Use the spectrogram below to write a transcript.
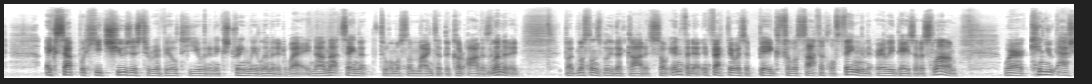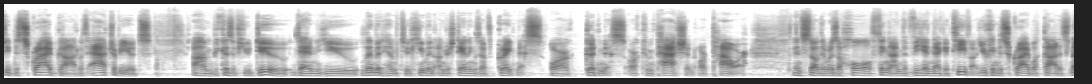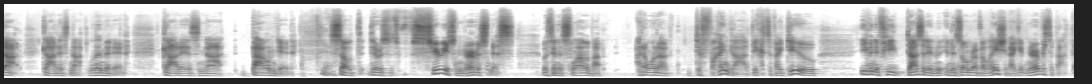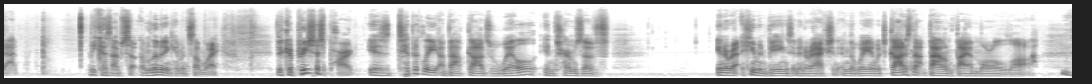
except what he chooses to reveal to you in an extremely limited way. Now, I'm not saying that to a Muslim mindset the Quran is limited, but Muslims believe that God is so infinite. In fact, there was a big philosophical thing in the early days of Islam where can you actually describe God with attributes? Um, because if you do, then you limit him to human understandings of greatness or goodness or compassion or power. And so there was a whole thing on the via negativa. You can describe what God is not. God is not limited. God is not bounded. So th- there was this serious nervousness within Islam about I don't want to define God because if I do, even if he does it in, in his own revelation, I get nervous about that because I'm, so, I'm limiting him in some way. The capricious part is typically about God's will in terms of intera- human beings and interaction and the way in which God is not bound by a moral law,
